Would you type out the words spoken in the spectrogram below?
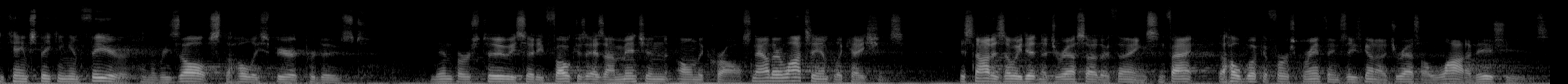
He came speaking in fear, and the results the Holy Spirit produced. Then, verse 2, he said he focused, as I mentioned, on the cross. Now, there are lots of implications. It's not as though he didn't address other things. In fact, the whole book of 1 Corinthians, he's going to address a lot of issues.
